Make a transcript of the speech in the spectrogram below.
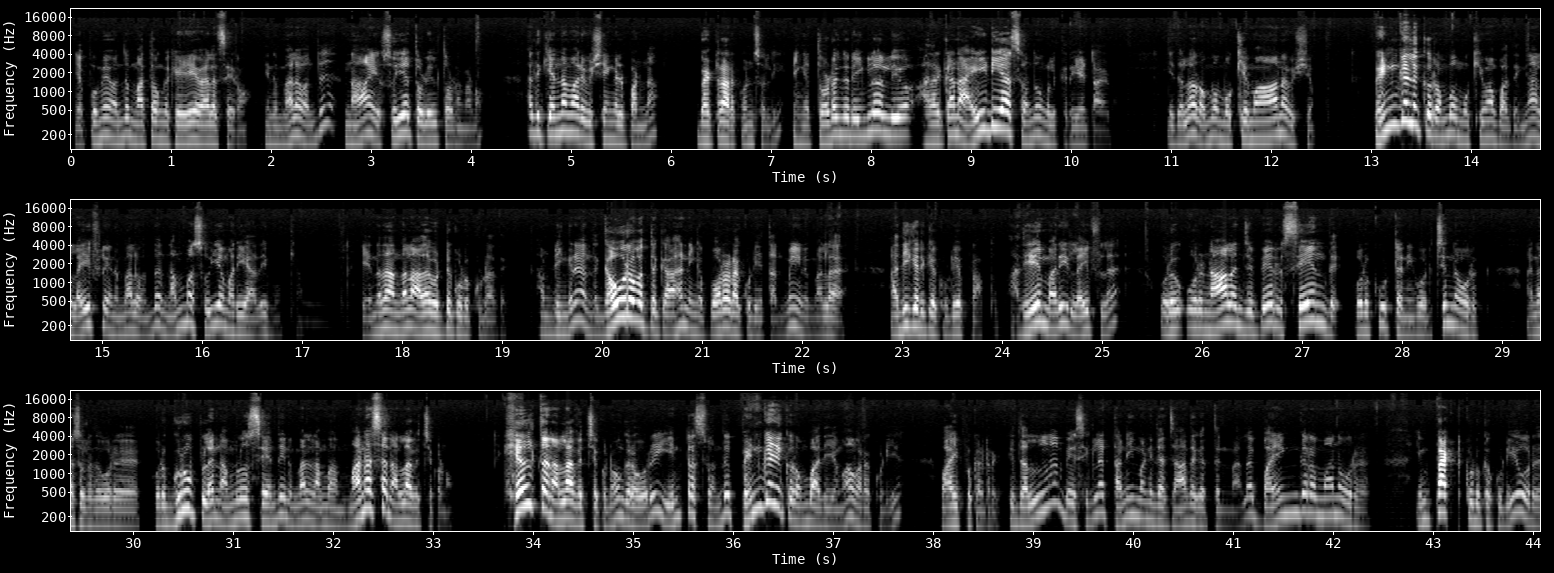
எப்போவுமே வந்து மற்றவங்க கீழே வேலை செய்கிறோம் இது மேலே வந்து நான் சுய தொழில் தொடங்கணும். அதுக்கு என்ன மாதிரி விஷயங்கள் பண்ணால் பெட்டராக இருக்கும்னு சொல்லி நீங்கள் தொடங்குறீங்களோ இல்லையோ அதற்கான ஐடியாஸ் வந்து உங்களுக்கு கிரியேட் ஆகிடும் இதெல்லாம் ரொம்ப முக்கியமான விஷயம். பெண்களுக்கு ரொம்ப முக்கியமாக பார்த்தீங்கன்னா லைஃப்பில் இனிமேல் வந்து நம்ம சுயமரியாதை முக்கியம். என்னதான் இருந்தாலும் அதை விட்டு கொடுக்கக்கூடாது அப்படிங்கிற அந்த கௌரவத்துக்காக நீங்கள் போராடக்கூடிய தன்மை இனிமேல் அதிகரிக்கக்கூடிய பிராப்தம். அதே மாதிரி லைஃப்பில் ஒரு ஒரு நாலஞ்சு பேர் சேர்ந்து ஒரு கூட்டணி ஒரு சின்ன ஒரு என்ன சொல்கிறது ஒரு ஒரு குரூப்பில் நம்மளும் சேர்ந்து இனிமேல் நம்ம மனசை நல்லா வச்சுக்கணும். ஹெல்த்தை நல்லா வச்சுக்கணுங்கிற ஒரு இன்ட்ரெஸ்ட் வந்து பெண்களுக்கு ரொம்ப அதிகமாக வரக்கூடிய வாய்ப்புகள் இருக்குது இதெல்லாம் பேசிக்கலாக தனி மனித ஜாதகத்தின் மேலே பயங்கரமான ஒரு இம்பேக்ட் கொடுக்கக்கூடிய ஒரு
